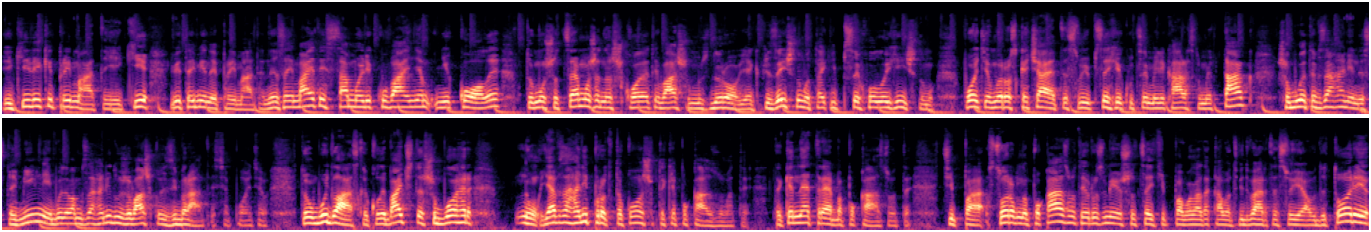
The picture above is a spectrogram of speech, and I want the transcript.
які ліки приймати, які вітаміни приймати. Не займайтесь самолікуванням ніколи, тому що це може нашкодити вашому здоров'ю, як фізичному, так і психологічному. Потім ви розкачаєте свою психіку цими лікарствами так, що будете взагалі нестабільні, і буде вам взагалі дуже важко зібратися потім. Тому, будь ласка, коли бачите, що блогер. Ну, я взагалі проти такого, щоб таке показувати. Таке не треба показувати. Типа, соромно показувати. Я розумію, що це типа вона така от відверта своєю аудиторією.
